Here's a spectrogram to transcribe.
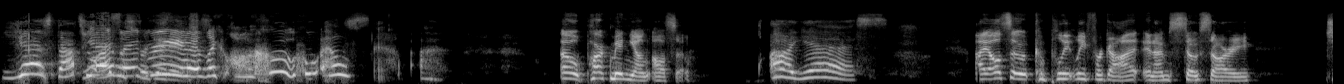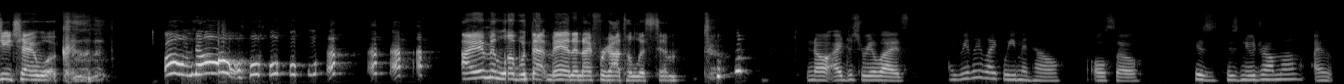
Yes, that's what yes, I was I agree. forgetting. I was like, oh, who, who else? Oh, Park Min Young also. Ah, yes. I also completely forgot, and I'm so sorry. Ji Chang Wook. Oh no! I am in love with that man, and I forgot to list him. No, I just realized I really like Lee Min Ho. Also, his his new drama, I'm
